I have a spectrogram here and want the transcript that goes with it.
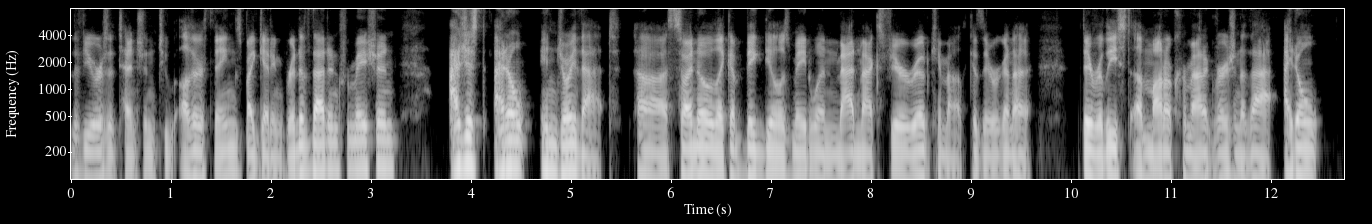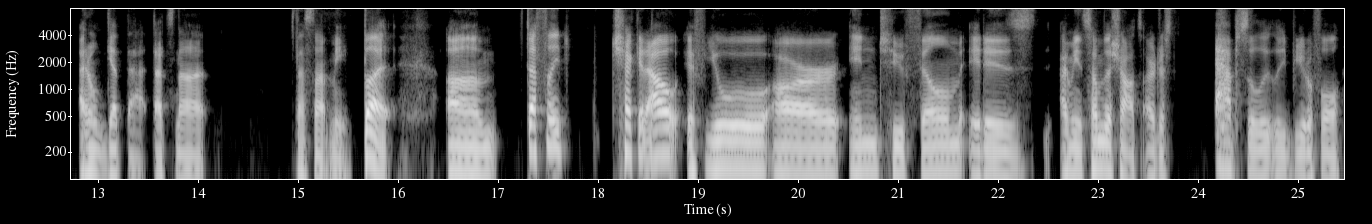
the viewer's attention to other things by getting rid of that information. I just I don't enjoy that. Uh, so I know like a big deal was made when Mad Max Fury Road came out because they were gonna they released a monochromatic version of that. I don't I don't get that. That's not that's not me. But um definitely check it out. If you are into film. It is I mean some of the shots are just absolutely beautiful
